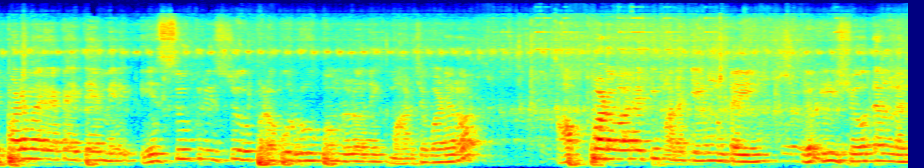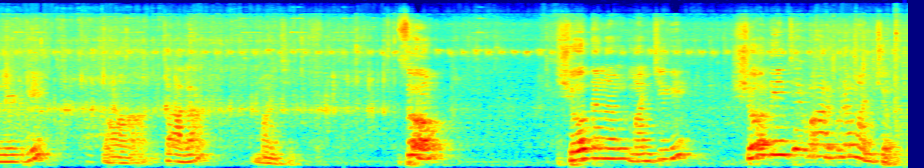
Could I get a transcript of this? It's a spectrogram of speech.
ఎప్పటి వరకు అయితే మీరు యేసుక్రీస్తు ప్రభు రూపంలోనికి మార్చబడరో అప్పటి వరకు మనకేముంటాయి? ఈ శోధనలు అనేటివి చాలా మంచివి. సో శోధనలు మంచివి. శోధించే వారు కూడా మంచోళ్ళు.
